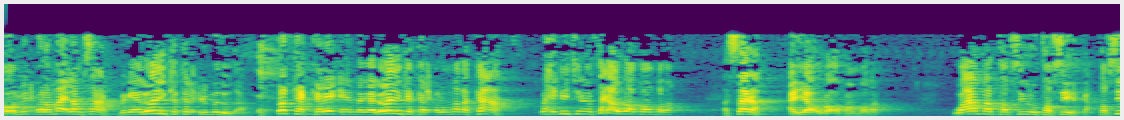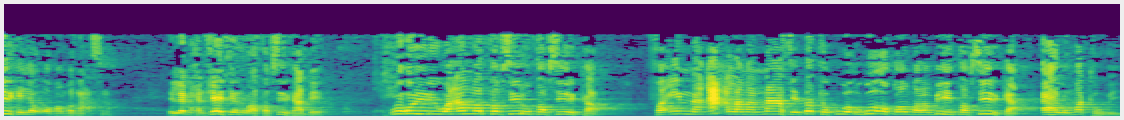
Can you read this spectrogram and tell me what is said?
Oo min culamaa ilamsaar magaalooyinka kale culimmadooda ah. Dadka kale ee magaalooyinka kale culimmada ka ah waxay dhihi jireen isagaa uga aqoon badan. Isaga ayaa uga aqoon badan. Wa ama tafsiiru tafsiirka tafsiirka ayaa uga aqoon badna asna ila maxalshaadkeenu waa tafsiirka haddee wuxuu yidhi wa ama tafsiiru tafsiirka fa ina aclama annaasi dadka kuwa ugu oqoon badan bihi tafsiirka ahlu maka weey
